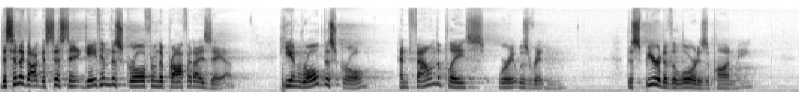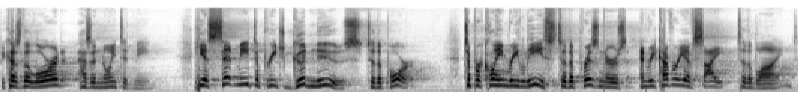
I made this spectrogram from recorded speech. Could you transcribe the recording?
The synagogue assistant gave him the scroll from the prophet Isaiah. He unrolled the scroll and found the place where it was written The Spirit of the Lord is upon me, because the Lord has anointed me. He has sent me to preach good news to the poor to proclaim release to the prisoners and recovery of sight to the blind,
